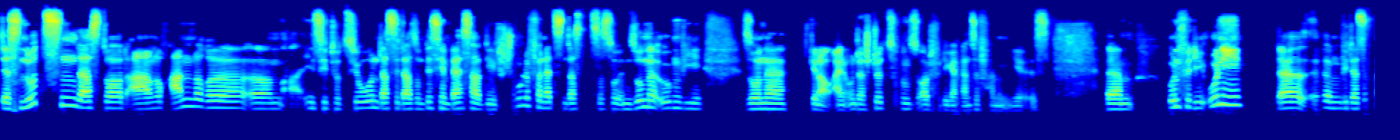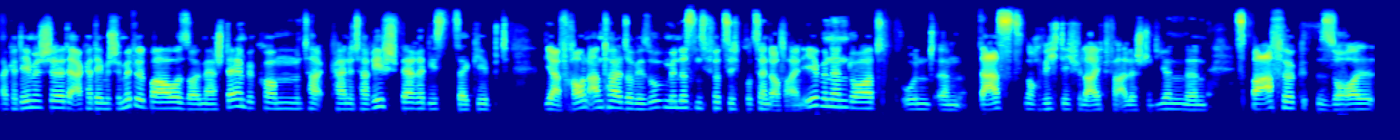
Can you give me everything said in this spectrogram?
das Nutzen, dass dort auch noch andere ähm, Institutionen, dass sie da so ein bisschen besser die Schule vernetzen, dass das so in Summe irgendwie so eine, genau, ein Unterstützungsort für die ganze Familie ist. Ähm, und für die Uni, da, ähm, wie das akademische, der akademische Mittelbau soll mehr Stellen bekommen, ta keine Tarifsperre, die es da gibt. Ja, Frauenanteil sowieso mindestens 40 Prozent auf allen Ebenen dort. Und ähm, das noch wichtig vielleicht für alle Studierenden. Das BAföG soll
